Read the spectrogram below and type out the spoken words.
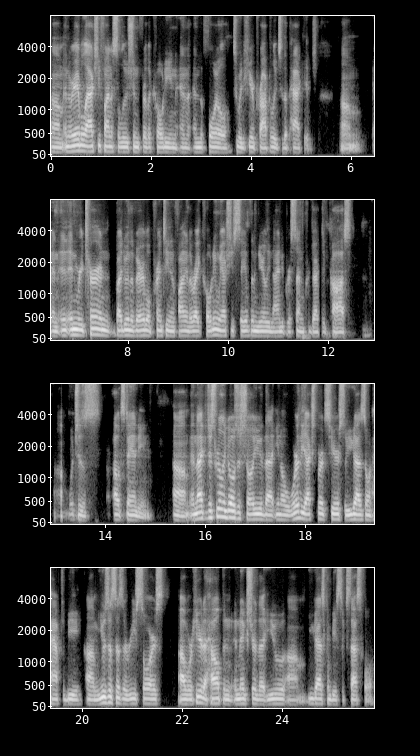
um, and we're able to actually find a solution for the coating and, and the foil to adhere properly to the package. Um, and in, return, by doing the variable printing and finding the right coating, we actually saved them nearly 90% projected cost, um, which is outstanding. Um, and that just really goes to show you that, you know, we're the experts here, so you guys don't have to be. Um, use this as a resource. Uh, we're here to help and, and make sure that you, um, you guys can be successful.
